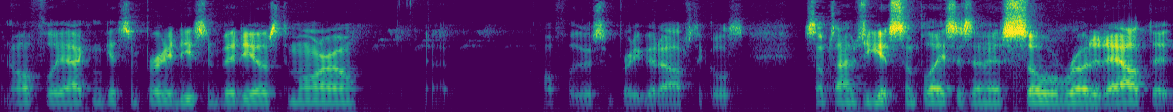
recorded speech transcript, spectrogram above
And hopefully I can get some pretty decent videos tomorrow. Hopefully there's some pretty good obstacles sometimes you get some places and it's so rutted out that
